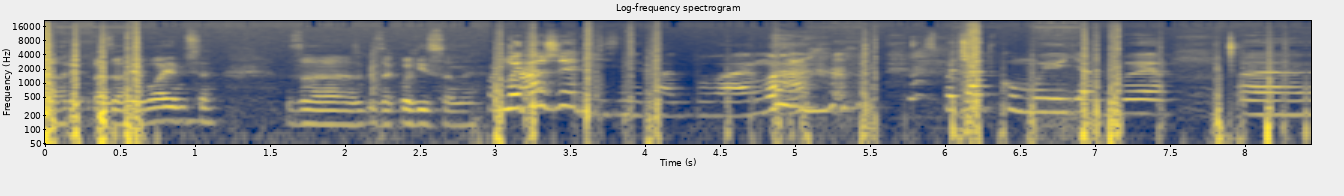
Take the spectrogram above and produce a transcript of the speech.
загрі- розогріваємося за, за кулісами. Ми дуже різні так буваємо. Спочатку ми якби е,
